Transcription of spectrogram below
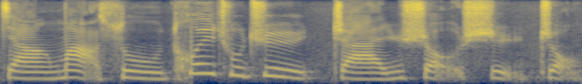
将马谡推出去斩首示众。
